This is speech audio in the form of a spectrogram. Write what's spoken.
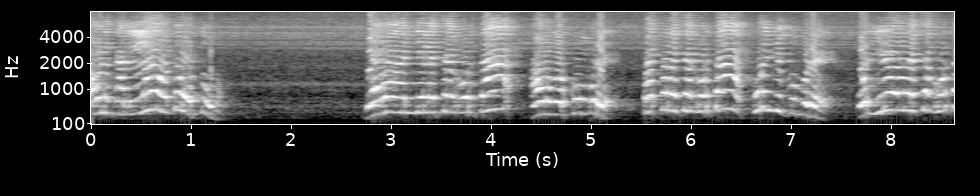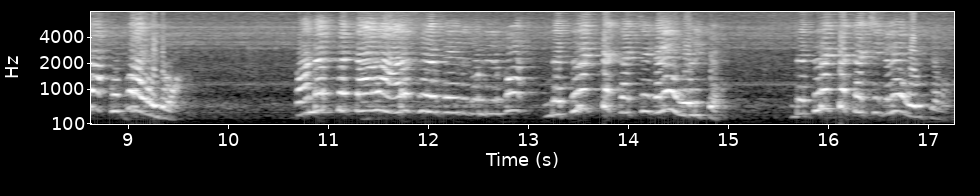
அவனுக்கு எல்லாம் வந்து ஒத்துவிடும் எவன் அஞ்சு லட்சம் கொடுத்தா அவனுக்கு ஒரு கும்பிடு பத்து லட்சம் கொடுத்தா குனிஞ்சு கும்பிடு ஒரு இருபது லட்சம் கொடுத்தா குப்புற வந்துடுவான் பணத்துக்காக அரசியல் செய்து கொண்டிருக்கும் இந்த திருட்ட கட்சிகளை ஒழிக்கணும் இந்த திருட்ட கட்சிகளை ஒழிக்கணும்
